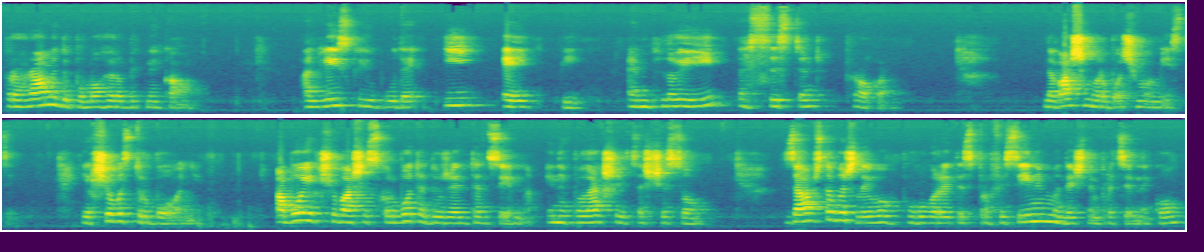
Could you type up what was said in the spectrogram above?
програми допомоги робітникам. Англійською буде EAP Employee Assistant Program на вашому робочому місці. Якщо ви стурбовані, або якщо ваша скорбота дуже інтенсивна і не полегшується з часом, завжди важливо поговорити з професійним медичним працівником,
